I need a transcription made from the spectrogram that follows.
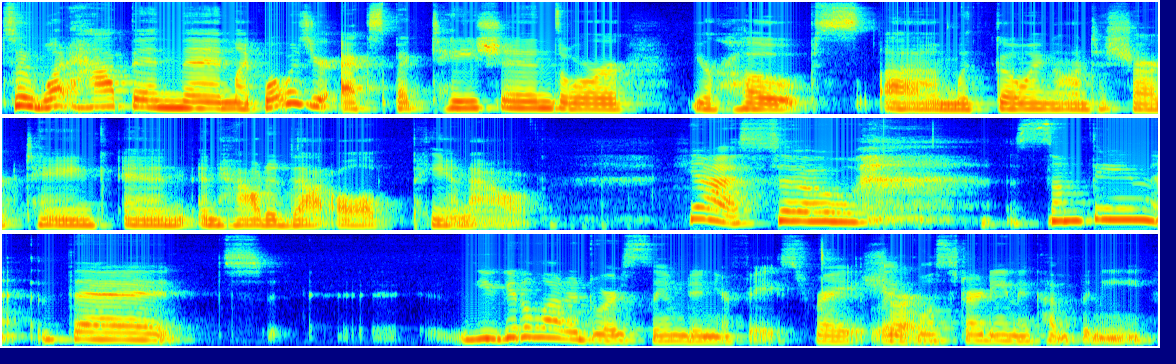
So, what happened then? Like, what was your expectations or your hopes um, with going on to Shark Tank, and and how did that all pan out? yeah so something that you get a lot of doors slammed in your face right Sure. like while starting a company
